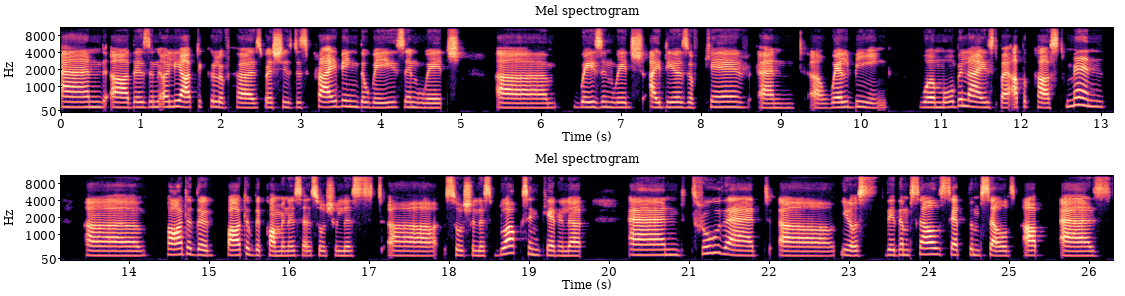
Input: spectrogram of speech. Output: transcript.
And uh, there's an early article of hers where she's describing the ways in which um, ways in which ideas of care and well-being were mobilized by upper caste men, uh, part of the part of the communist and socialist uh, socialist blocs in Kerala, and through that, uh, you know, they themselves set themselves up as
